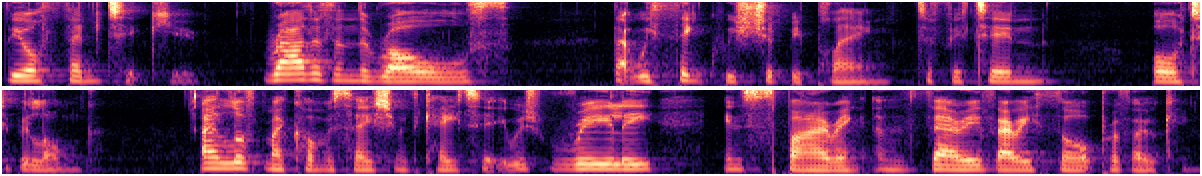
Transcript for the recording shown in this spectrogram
the authentic you, rather than the roles that we think we should be playing to fit in or to belong. I loved my conversation with Katie. It was really inspiring and very, very thought provoking.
